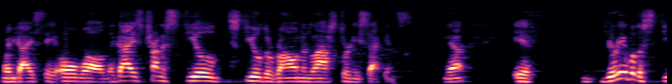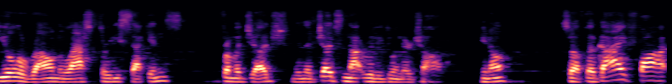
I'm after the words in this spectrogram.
When guys say, "Oh well, the guy's trying to steal steal the round in the last 30 seconds," yeah. If you're able to steal a round in the last 30 seconds from a judge, then the judge's not really doing their job, you know. So if the guy fought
